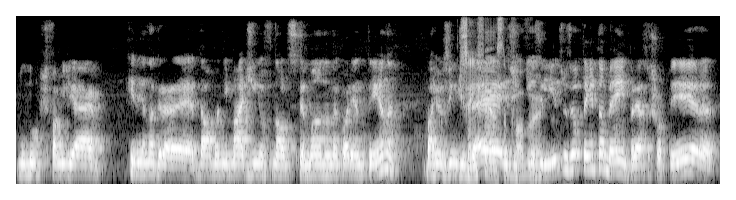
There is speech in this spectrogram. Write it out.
no núcleo familiar querendo é, dar uma animadinha no final de semana na quarentena, barrilzinho de Sem 10, festa, de 15 litros eu tenho também, pressa chopeira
